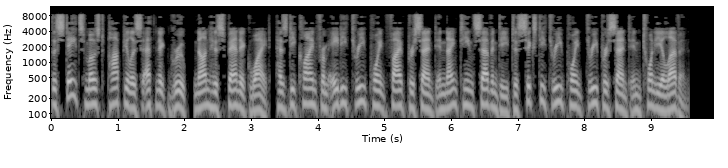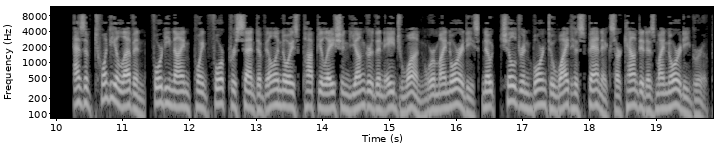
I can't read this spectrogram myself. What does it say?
The state's most populous ethnic group, non-Hispanic white, has declined from 83.5% in 1970 to 63.3% in 2011. As of 2011, 49.4% of Illinois' population younger than age 1 were minorities note, children born to white Hispanics are counted as minority group.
